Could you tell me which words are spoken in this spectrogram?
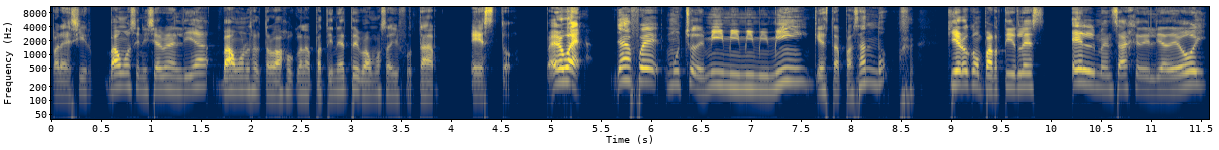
para decir, vamos a iniciar bien el día, vámonos al trabajo con la patineta y vamos a disfrutar esto. Pero bueno, ya fue mucho de mí, mi, mi, mi, mi, ¿qué está pasando? quiero compartirles el mensaje del día de hoy.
